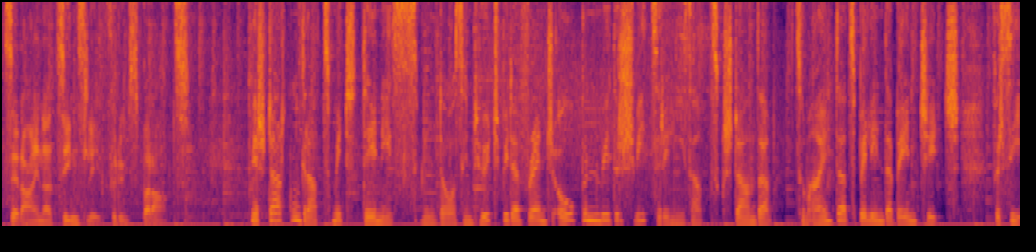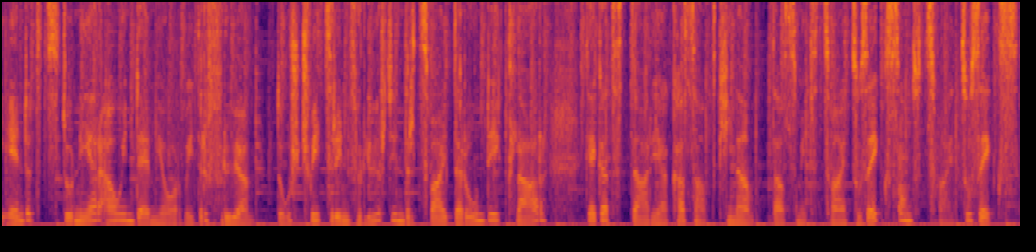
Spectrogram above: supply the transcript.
Zeraina Zinsli für uns parat. Wir starten gerade mit Tennis, weil da sind heute bei der French Open wieder Schweizer in Einsatz gestanden. Zum einen Belinda Bencic. Für sie endet das Turnier auch in diesem Jahr wieder früh. Die Ostschweizerin verliert in der zweiten Runde klar gegen Daria Kasatkina. Das mit 2 zu 6 und 2 zu 6.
